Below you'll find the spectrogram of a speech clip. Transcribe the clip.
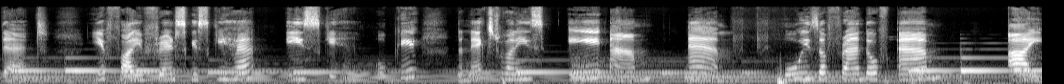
that ये फाइव फ्रेंड्स किसके हैं? इज़ के हैं okay the next one is A M am who is a friend of am I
